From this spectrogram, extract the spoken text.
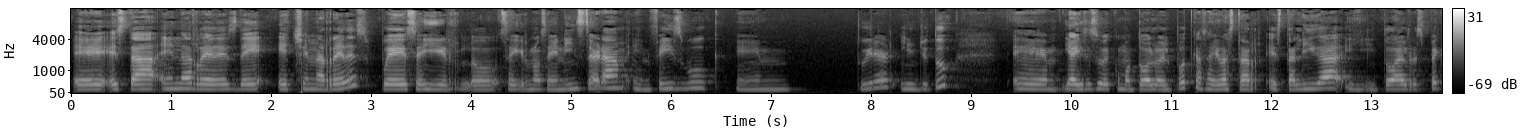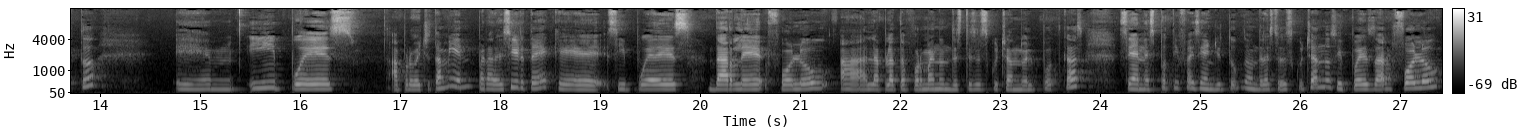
eh, está en las redes de Echen las redes. Puedes seguirlo, seguirnos en Instagram, en Facebook, en Twitter y en YouTube. Eh, y ahí se sube como todo lo del podcast. Ahí va a estar esta liga y, todo al respecto. Eh, y pues Aprovecho también para decirte que si puedes darle follow a la plataforma en donde estés escuchando el podcast, sea en Spotify, sea en YouTube, donde la estés escuchando, si puedes dar follow,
